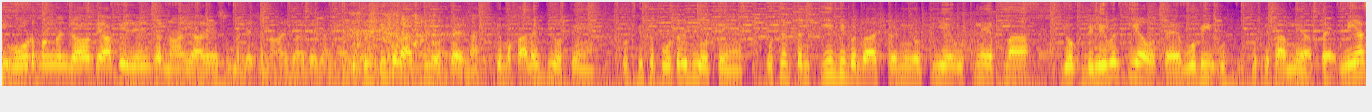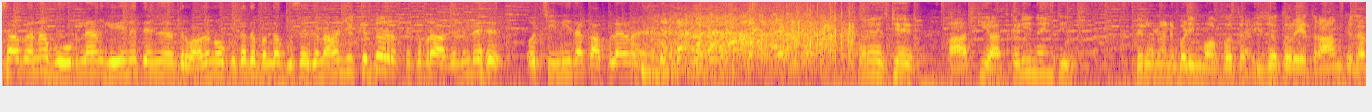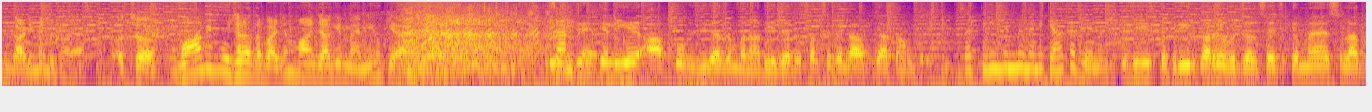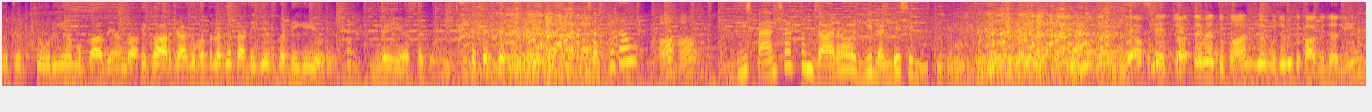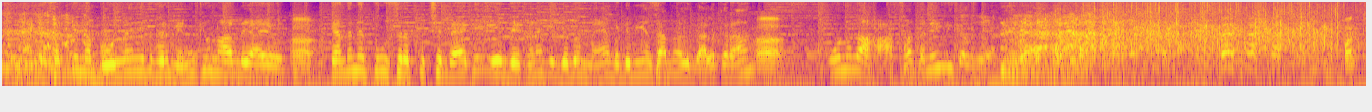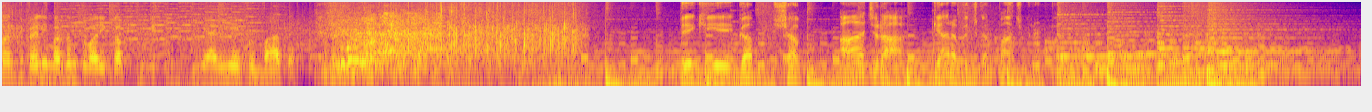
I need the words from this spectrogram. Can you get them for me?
किसी वोट मंगन जाओ तो आप ही जहन करना यार इस महल्ले से ना जाते चंगा पोलिटिकल आदमी होता है ना उसके मुखालिफ भी होते हैं उसके सपोर्टर भी होते हैं उसने तनकीद भी बर्दाश्त करनी होती है उसने अपना जो डिलीवर किया होता है वो भी उस, उसके सामने आता है मियाँ साहब है ना वोट लैन गए ने दरवाज़ा नोक किया तो बंदा गुस्से कहना हाँ जी किधर रस्ते घबरा के कहते वो चीनी का कप लेना है इसके हाथ की हथकड़ी नहीं थी फिर उन्होंने बड़ी मोहब्बत इज्जत और एहतराम के साथ गाड़ी में बिठाया अच्छा वहाँ भी पूछ रहा था भाईजान वहाँ जाके मेन्यू क्या है तीन दिन के लिए आपको वजीर आजम बना दिया जाए तो सबसे पहला आप क्या काम करेंगे सर तीन दिन में मैंने क्या कर लेना है ਤੁਸੀਂ ਤਕਰੀਰ ਕਰ ਰਹੇ ਹੋ ਜਲਸੇ 'ਚ ਕਿ ਮੈਂ ਇਸ ਇਲਾਕੇ 'ਚ ਚੋਰੀਆਂ ਮੁਕਾ ਦਿਆਂਗਾ ਤੇ ਘਰ ਜਾ ਕੇ ਪਤਾ ਲੱਗੇ ਤੁਹਾਡੀ ਜੇਬ ਕੱਢੀ ਗਈ ਹੋਵੇ नहीं ऐसा कभी नहीं सच बताऊं हाँ हाँ these pants are from Zara और ये लंडे से ली थी मैंने। हाँ? तो आपने जाते हुए दुकान जो है मुझे भी दिखा के जानी है। मैं कहा सर जी मैं बोलना नहीं तो फिर मैनू क्यों नाल ले आए हो? हाँ। कहते ने तू सिर्फ़ पीछे बह के ये देखना कि जो मैं बड़े मियाँ साहब नाल गल करा हाँ। उन्होंने हादसा तो नहीं निकल रहा। पाकिस्तान की पहली मर्दम सवारी कब हुई थी? यार ये कोई बात है। देखिए गप शप। आज रात ग्यारह बजकर पाँच मिनट पर।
